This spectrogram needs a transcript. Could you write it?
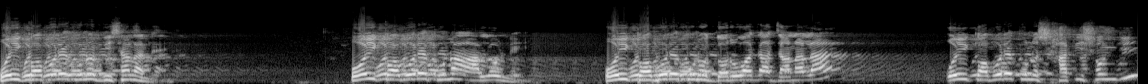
ওই কবরে কোনো বিছানা নেই। ওই কবরে কোনো আলো নেই। ওই কবরে কোনো দরওয়াজা, জানালা। ওই কবরে কোনো সাথী সঙ্গী।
